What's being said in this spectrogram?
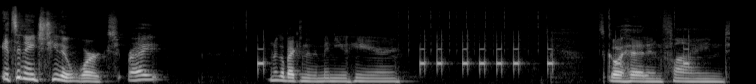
it's an HT that works, right? I'm gonna go back into the menu here. Let's go ahead and find,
